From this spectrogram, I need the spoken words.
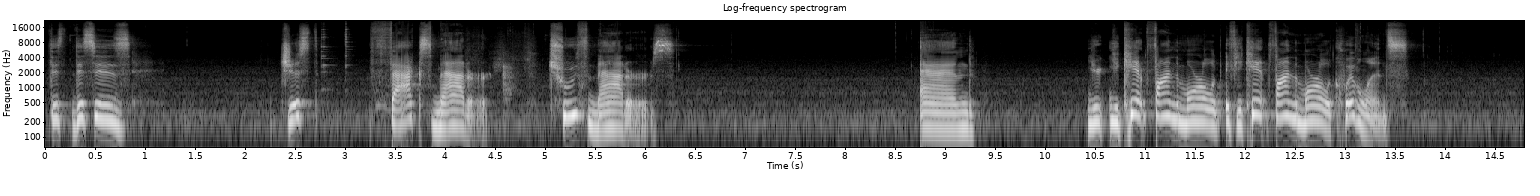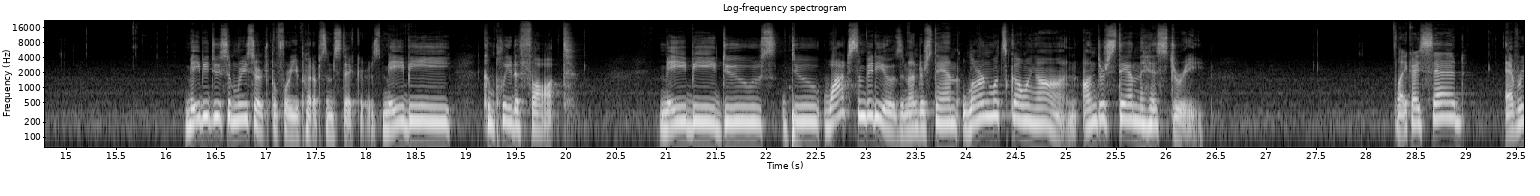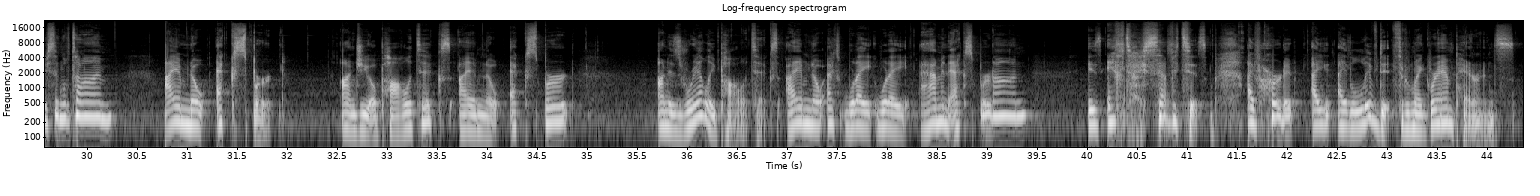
This, this is just facts matter, truth matters. And you, you can't find the moral, if you can't find the moral equivalence, maybe do some research before you put up some stickers. Maybe complete a thought. Maybe do do watch some videos and understand, learn what's going on, understand the history. Like I said, every single time, I am no expert on geopolitics. I am no expert on Israeli politics. I am no ex- what I what I am an expert on is anti Semitism. I've heard it, I, I lived it through my grandparents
